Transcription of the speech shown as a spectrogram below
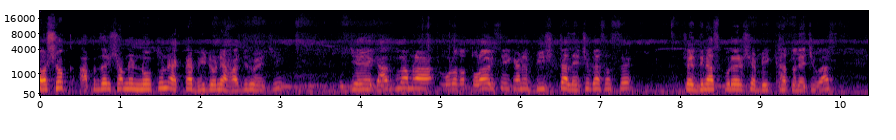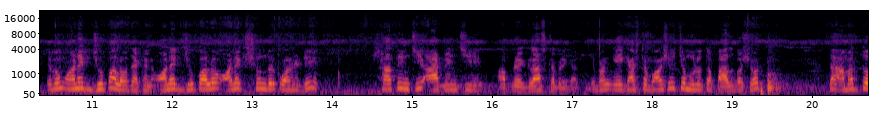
দর্শক, আপনাদের সামনে নতুন একটা ভিডিও নিয়ে হাজির হয়েছি। যে গাছগুলো আমরা মূলত তোলা হয়েছে, এখানে বিশটা লেচু গাছ আছে। সে দিনাজপুরের সে বিখ্যাত লেচু গাছ। এবং অনেক ঝোপালো, দেখেন, অনেক ঝোপালো, অনেক সুন্দর কোয়ালিটি। সাত ইঞ্চি, আট ইঞ্চি আপনার গ্লাস টাপের গাছ। এবং এই গাছটা বয়স হচ্ছে মূলত পাঁচ বছর। তা আমার তো,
